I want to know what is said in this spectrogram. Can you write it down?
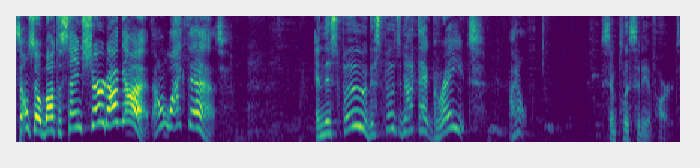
So and so bought the same shirt I got. I don't like that. And this food, this food's not that great. I don't. Simplicity of heart.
